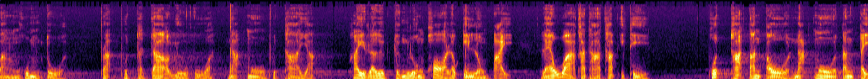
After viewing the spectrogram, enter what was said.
บังหุ้มตัว พระพุทธเจ้าอยู่หัว นะโมพุทธายะ ให้ระลึกถึงหลวงพ่อแล้วกินลงไป แล้วว่าคาถาทับอีกที พุทธตันโตนะโมตันติ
